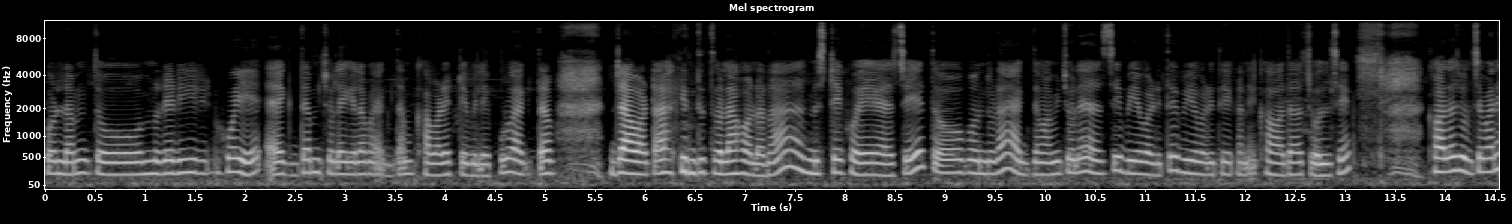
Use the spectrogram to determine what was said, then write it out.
করলাম, তো রেডি হয়ে একদম চলে গেলাম, একদম খাবারের টেবিলে পুরো একদম যাওয়াটা কিন্তু তোলা হলো না মিস্টেক হয়ে গেছে। তো বন্ধুরা, একদম আমি চলে আসছি বিয়েবাড়িতে বিয়েবাড়িতে এখানে খাওয়া দাওয়া চলছে। খাওয়া দাওয়া চলছে মানে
